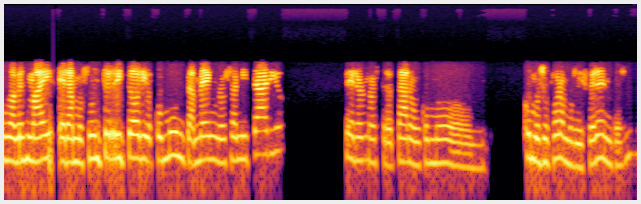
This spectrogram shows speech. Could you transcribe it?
unha vez máis, éramos un territorio común tamén no sanitario, pero nos trataron como como se fóramos diferentes. ¿no?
